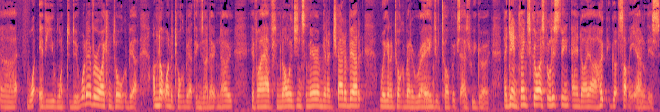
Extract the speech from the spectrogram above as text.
uh, whatever you want to do, whatever I can talk about. I'm not one to talk about things I don't know. If I have some knowledge in some area, I'm going to chat about it. We're going to talk about a range of topics as we grow. Again, thanks guys for listening, and I uh, hope you got something out of this.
